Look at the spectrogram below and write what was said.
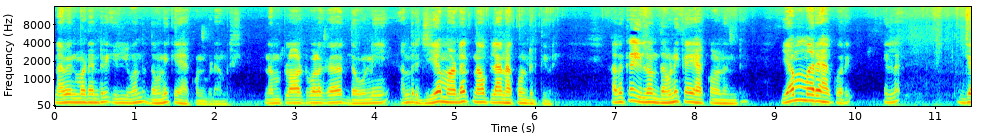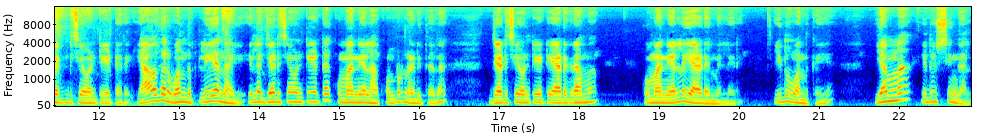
ನಾವೇನು ಮಾಡೇನ್ರಿ ಇಲ್ಲಿ ಒಂದು ದೌಣಿ ಕೈ ಹಾಕೊಂಡು ಬಿಡಮ್ರಿ. ನಮ್ಮ ಪ್ಲಾಟ್ ಒಳಗೆ ದವಣಿ ಅಂದ್ರೆ ಜಿಯ ಮಾಡೋಕೆ ನಾವು ಪ್ಲ್ಯಾನ್ ಹಾಕ್ಕೊಂಡಿರ್ತೀವಿ ರೀ ಅದಕ್ಕೆ ಇಲ್ಲೊಂದು ದೌಣಿ ಕೈ ಹಾಕೊಂಡ್ರಿ ಎಂ ಮರೆ ಹಾಕೋರಿ. ಇಲ್ಲ? ಜಡ್ ಸೆವೆಂಟಿ ಏಟ್ ರೀ. ಯಾವ್ದಾರು ಒಂದು ಪ್ಲೇನ್ ಆಗಿ, ಇಲ್ಲ ಜಡ್ ಸೆವೆಂಟಿ ಏಟ ಕುಮಾನಿಯಲ್ಲಿ ಹಾಕ್ಕೊಂಡ್ರು ನಡೀತದೆ. ಜಡ್ ಸೆವೆಂಟಿ ಏಟ್ ಎರಡು ಗ್ರಾಮ ಕುಮಾನಿಯಲ್ಲಿ ಎರಡು ಎಂ ಎಲ್ ಎ ರೀ. ಇದು ಒಂದು ಕೈ. ಎಮ್ಮ ಇದು ಸಿಂಗಲ್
